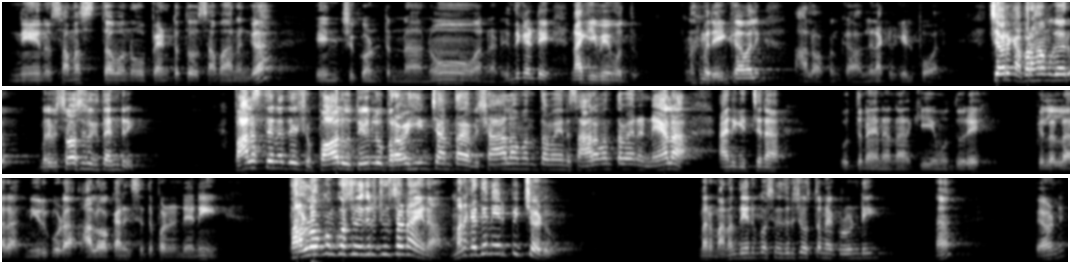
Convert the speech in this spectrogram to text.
నేను సమస్తమును పెంటతో సమానంగా ఎంచుకుంటున్నాను అన్నాడు. ఎందుకంటే నాకు ఇవేం వద్దు. మరి ఏం కావాలి? ఆ లోకం కావాలి. నేను అక్కడికి వెళ్ళిపోవాలి. చివరికి అబ్రహాం గారు మరి విశ్వాసులకు తండ్రి పాలస్తీన దేశం పాలు తేనెలు ప్రవహించేంత విశాలవంతమైన సారవంతమైన నేల ఆయనకి ఇచ్చిన వద్దు నాయన నాకు ఏమొద్దు రే. పిల్లలారా మీరు కూడా ఆ లోకానికి సిద్ధపడండి అని పరలోకం కోసం ఎదురు చూశాడు ఆయన. మనకదే నేర్పించాడు. మరి మనం దేనికోసం ఎదురు చూస్తున్నాం ఇక్కడుండి? ఏమండి?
